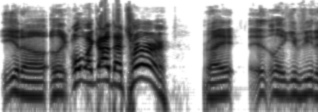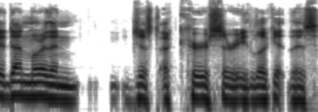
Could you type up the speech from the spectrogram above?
you know, like, oh my God, that's her, right? It, like if you'd have done more than just a cursory look at this,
